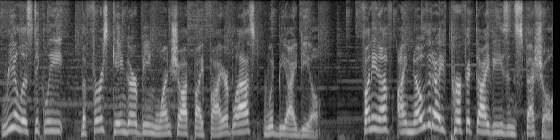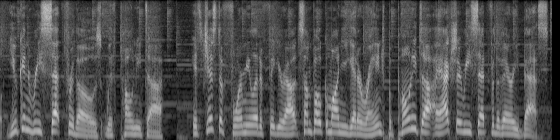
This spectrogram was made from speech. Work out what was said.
realistically, the first Gengar being one shot by Fire Blast would be ideal. Funny enough, I know that I have perfect IVs in special. You can reset for those with Ponyta. It's just a formula to figure out. Some Pokemon you get a range, but Ponyta I actually reset for the very best.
